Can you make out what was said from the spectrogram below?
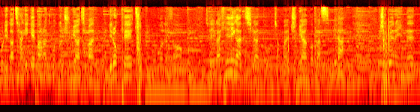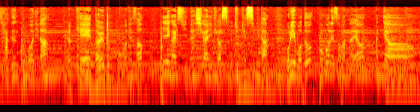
우리가 자기 개발하는 것도 중요하지만 이렇게 좋은 공원에서 저희가 힐링하는 시간도 정말 중요한 것 같습니다. 주변에 있는 작은 공원이나 이렇게 넓은 공원에서 힐링할 수 있는 시간이 되었으면 좋겠습니다. 우리 모두 공원에서 만나요. 안녕.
